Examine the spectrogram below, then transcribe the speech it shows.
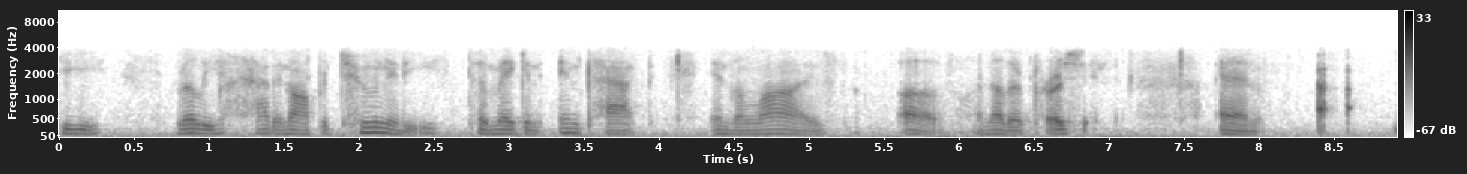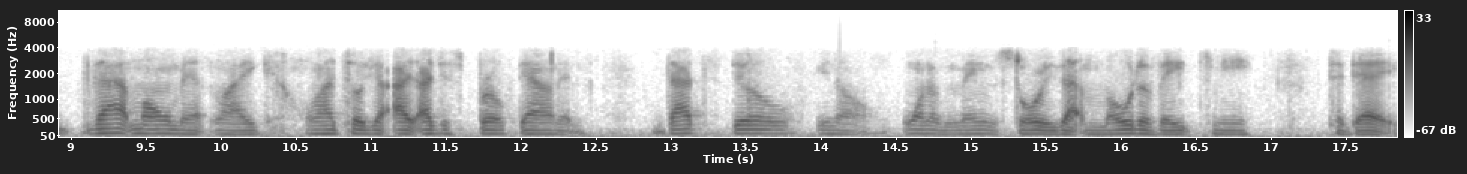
he really had an opportunity to make an impact in the lives of another person. And I, that moment, like when I told you, I, I just broke down, and that's still, you know, one of the main stories that motivates me today.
